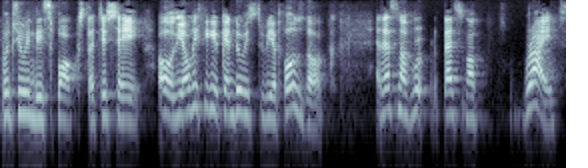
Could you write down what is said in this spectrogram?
put you in this box that you say, "Oh, the only thing you can do is to be a postdoc," and that's not that's not right.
